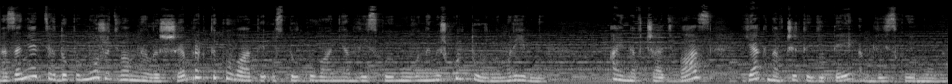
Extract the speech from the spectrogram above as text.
на заняттях допоможуть вам не лише практикувати у спілкуванні англійською мовою на міжкультурному рівні, а й навчать вас, як навчити дітей англійської мови.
